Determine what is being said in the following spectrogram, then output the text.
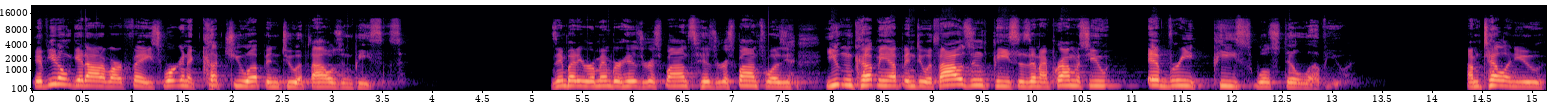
if you don't get out of our face, we're going to cut you up into a thousand pieces. Does anybody remember his response? His response was, You can cut me up into a thousand pieces, and I promise you, every piece will still love you. I'm telling you,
